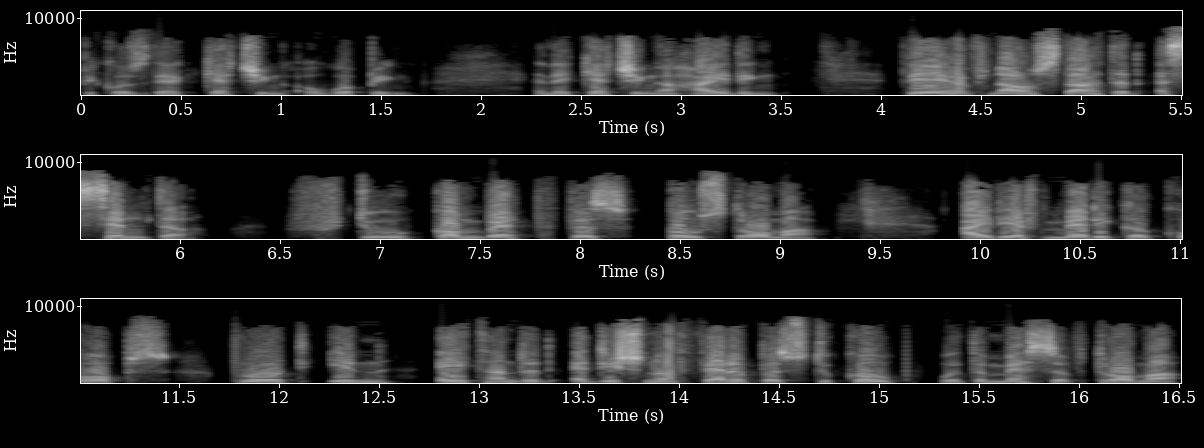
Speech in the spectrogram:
because they're catching a whipping and they're catching a hiding. They have now started a center to combat this post trauma. IDF Medical Corps brought in 800 additional therapists to cope with the massive trauma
